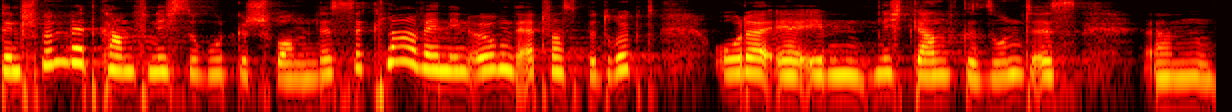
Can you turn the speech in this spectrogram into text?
den Schwimmwettkampf nicht so gut geschwommen. Das ist ja klar, wenn ihn irgendetwas bedrückt oder er eben nicht ganz gesund ist, ähm,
